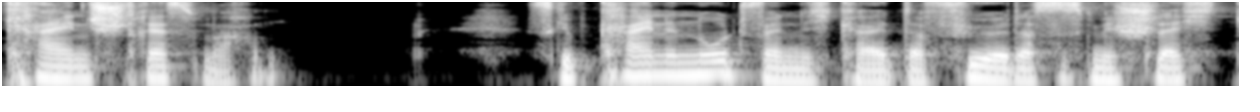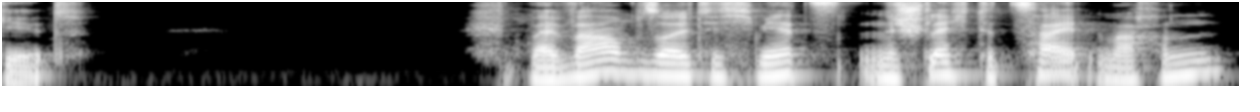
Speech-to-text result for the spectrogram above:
Keinen Stress machen. Es gibt keine Notwendigkeit dafür, dass es mir schlecht geht. Weil warum sollte ich mir jetzt eine schlechte Zeit machen,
